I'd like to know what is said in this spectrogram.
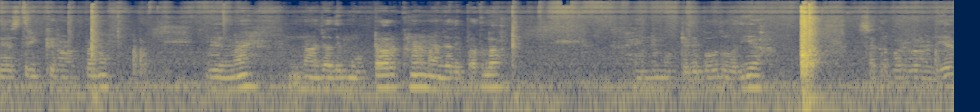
ਇਸ ਤਰੀਕੇ ਨਾਲ ਆਪਾਂ ਨੂੰ ਵੇਲਣਾ ਨਾ ਜ਼ਿਆਦਾ ਮੋਟਾ ਰੱਖਣਾ, ਨਾ ਜ਼ਿਆਦਾ ਪਤਲਾ। ਇੰਨੇ ਮੋਟੇ ਦੇ ਬਹੁਤ ਵਧੀਆ। ਸ਼ੱਕਰਪਾਰੇ ਬਣਦੇ ਆ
